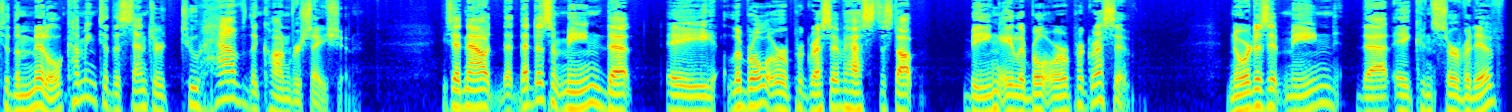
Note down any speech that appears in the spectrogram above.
to the middle, coming to the center to have the conversation. He said, now that that doesn't mean that a liberal or a progressive has to stop being a liberal or a progressive. Nor does it mean that a conservative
